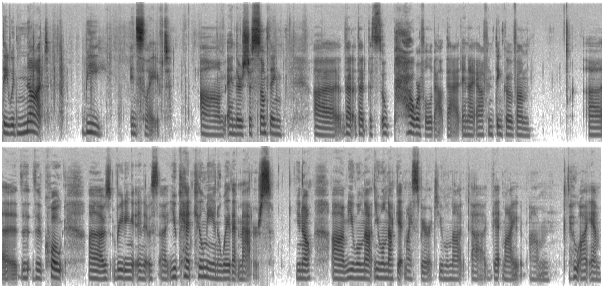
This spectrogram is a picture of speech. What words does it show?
they would not be enslaved. Um, and there's just something uh, that, that that's so powerful about that. And i often think of um, uh, the, the quote uh, I was reading and it was, uh, "You can't kill me in a way that matters." You know, um, you will not. You will not get my spirit. You will not uh, get my um, who I am.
